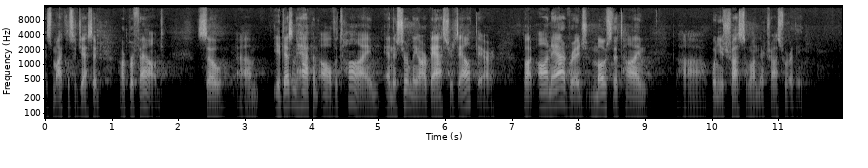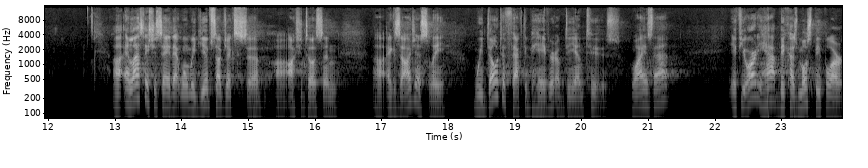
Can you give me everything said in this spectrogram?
as Michael suggested, are profound. So um, it doesn't happen all the time, and there certainly are bastards out there, but on average, most of the time, uh, when you trust someone, they're trustworthy. Uh, and lastly, I should say that when we give subjects uh, oxytocin uh, exogenously, we don't affect the behavior of DM2s. Why is that? If you already have, because most people are,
